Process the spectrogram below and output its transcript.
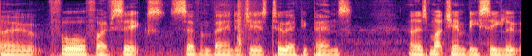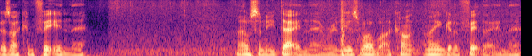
So four, five, six, seven bandages, two EpiPens, and as much NBC loot as I can fit in there. I also need that in there really as well, but I can't. I ain't gonna fit that in there.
